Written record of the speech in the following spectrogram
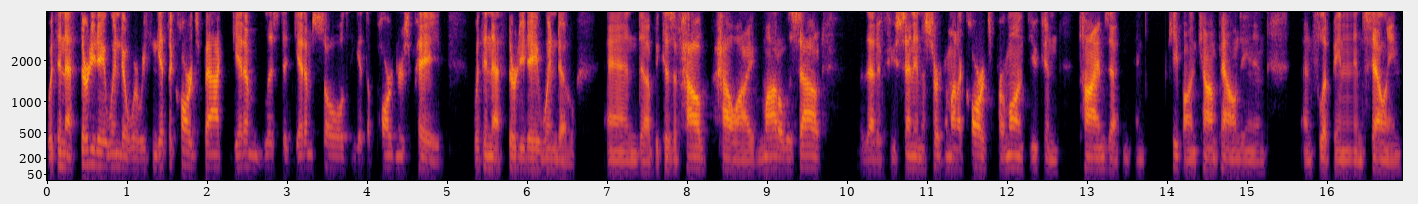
within that 30 day window where we can get the cards back, get them listed, get them sold, and get the partners paid within that 30 day window. And uh, because of how how I model this out, that if you send in a certain amount of cards per month, you can times that and keep on compounding and and flipping and selling,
